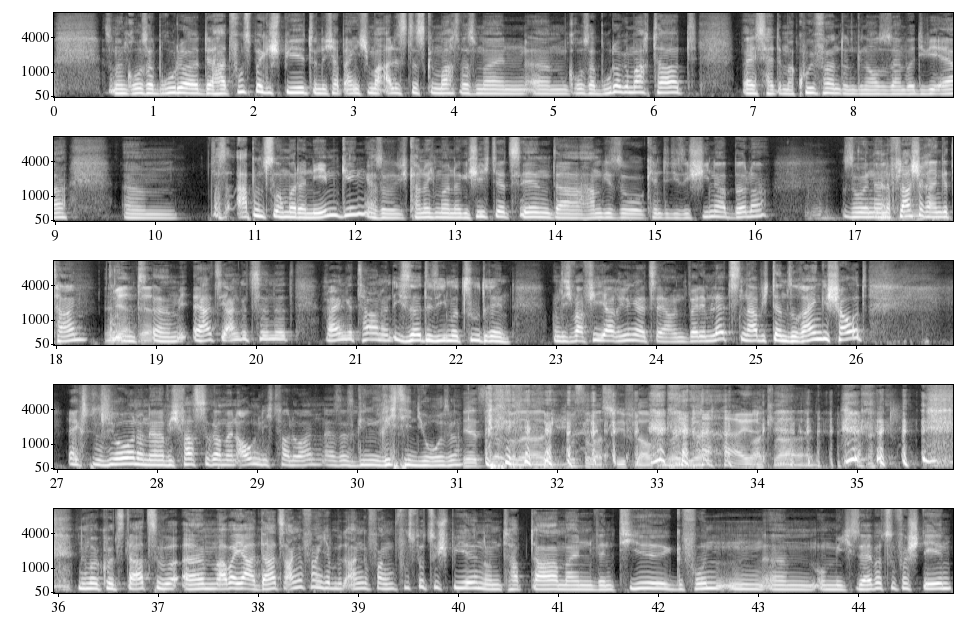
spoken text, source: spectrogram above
also mein großer Bruder, der hat Fußball gespielt und ich habe eigentlich immer alles das gemacht, was mein ähm, großer Bruder gemacht hat, weil ich es halt immer cool fand und genauso sein wollte wie er. Ähm, was ab und zu auch mal daneben ging. Also ich kann euch mal eine Geschichte erzählen. Da haben wir so, kennt ihr diese China-Böller, so in eine ja, Flasche ja. reingetan. Ja, und ähm, er hat sie angezündet, reingetan und ich sollte sie immer zudrehen. Und ich war vier Jahre jünger als er. Und bei dem letzten habe ich dann so reingeschaut Explosion und dann habe ich fast sogar mein Augenlicht verloren. Also es ging richtig in die Hose. Jetzt da musste was schieflaufen bei dir. War klar. Nur mal kurz dazu. Ähm, aber ja, da hat es angefangen. Ich habe mit angefangen, Fußball zu spielen und habe da mein Ventil gefunden, ähm, um mich selber zu verstehen,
